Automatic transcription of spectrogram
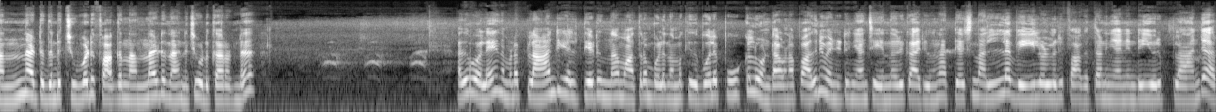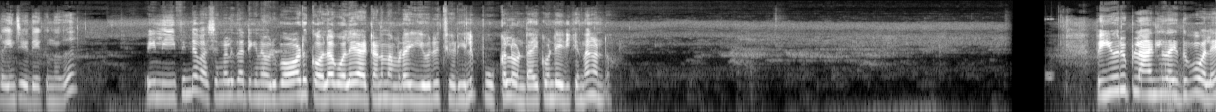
നന്നായിട്ട് ഇതിന്റെ ചുവട് ഭാഗം നന്നായിട്ട് നനച്ചു കൊടുക്കാറുണ്ട്. അതുപോലെ നമ്മുടെ പ്ലാന്റ് ഹെൽത്തി ആയിട്ട് നിന്നാൽ മാത്രം പോലെ നമുക്ക് ഇതുപോലെ പൂക്കളും ഉണ്ടാവണം. അപ്പോൾ അതിന് വേണ്ടിയിട്ട് ഞാൻ ചെയ്യുന്ന ഒരു കാര്യം എന്ന് അത്യാവശ്യം നല്ല വെയിലുള്ളൊരു ഭാഗത്താണ് ഞാൻ എന്റെ ഈ ഒരു പ്ലാന്റ് അറേഞ്ച് ചെയ്തേക്കുന്നത്. അപ്പോൾ ഈ ലീഫിന്റെ വശങ്ങളിൽ നിന്നിട്ട് ഇങ്ങനെ ഒരുപാട് കൊല കൊലയായിട്ടാണ് നമ്മുടെ ഈ ഒരു ചെടിയിൽ പൂക്കൾ ഉണ്ടായിക്കൊണ്ടേയിരിക്കുന്നത്. കണ്ടോ? അപ്പോൾ ഈ ഒരു പ്ലാന്റിൽ ഇതുപോലെ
